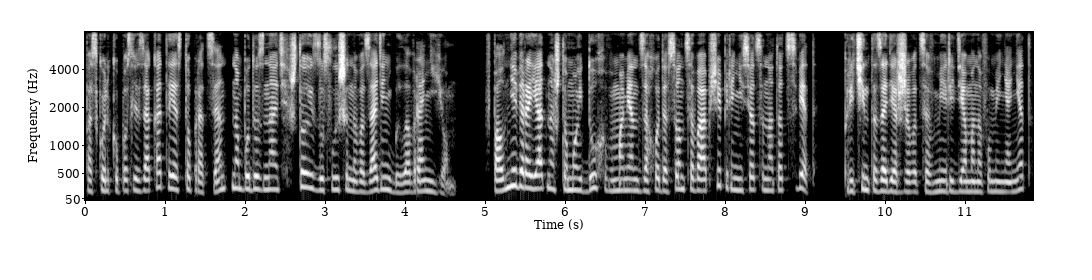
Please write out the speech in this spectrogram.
поскольку после заката я стопроцентно буду знать, что из услышанного за день было враньем. Вполне вероятно, что мой дух в момент захода солнца вообще перенесется на тот свет. Причин-то задерживаться в мире демонов у меня нет.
